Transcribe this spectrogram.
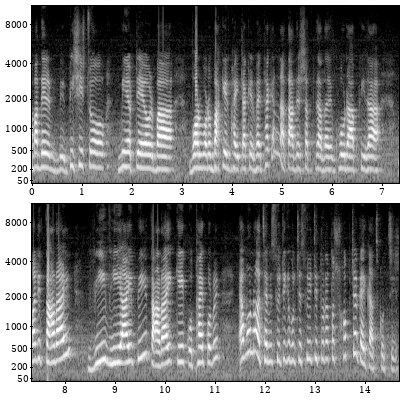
আমাদের বিশিষ্ট মেয়র টেয়র বা বড় বড় বাকের ভাই, টাকের ভাই থাকেন না, তাদের সাথে তাদের ঘোরা ফিরা মানে তারাই ভি ভিআইপি তারাই কে কোথায় করবে। এমনও আছে, আমি সুইটিকে বলছি, সুইটি, তোরা তো সব জায়গায় কাজ করছিস।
